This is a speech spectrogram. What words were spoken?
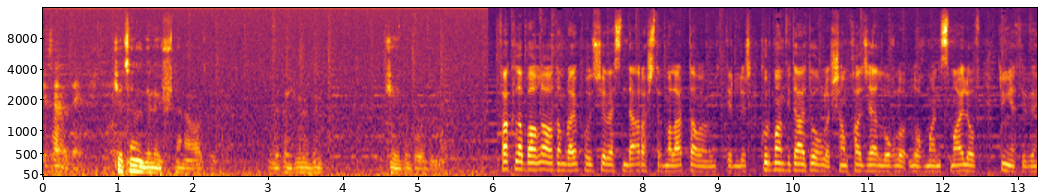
Keçən il dəymişdi. Keçən il elə 3 dənə avaz idi. Elə də gördüm, şeydə qoydum o. Faktla bağlı Ağdam rayon polis şöbəsində araşdırmalar davam etdirilir. Qurban Vidadoğlu, Şamxal Cəlloğlu, Loğman İsmailov, Dünya TV.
